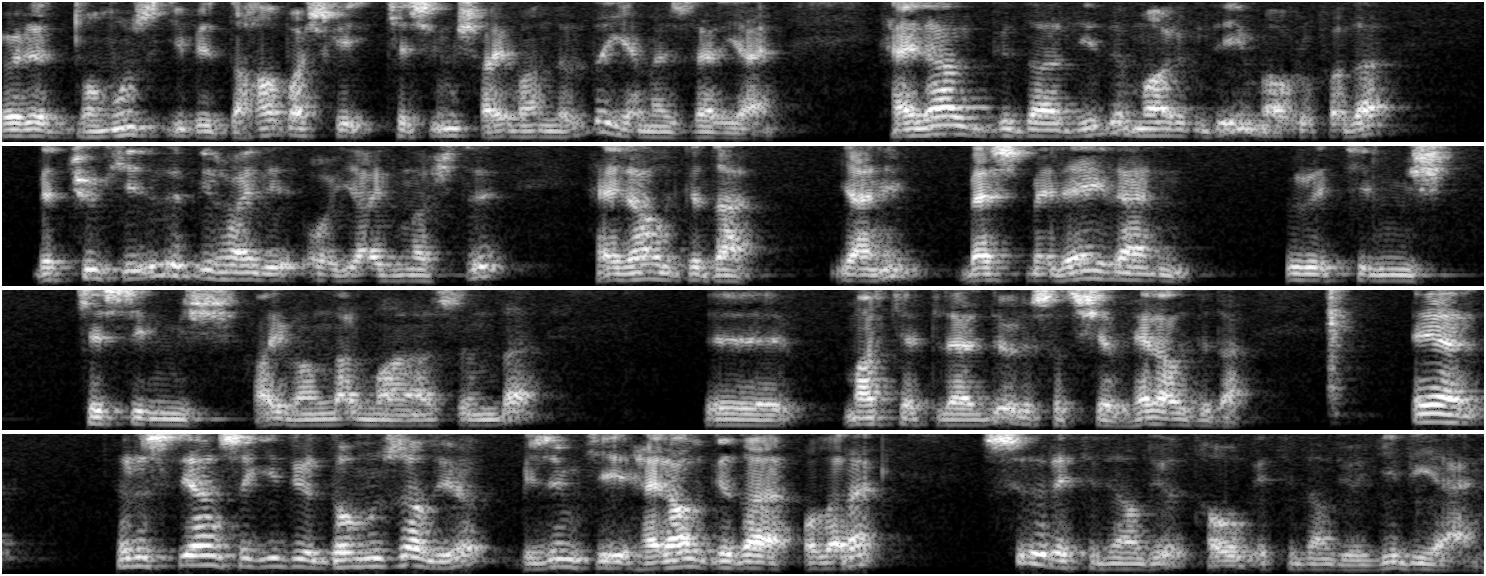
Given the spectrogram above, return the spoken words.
öyle domuz gibi daha başka kesilmiş hayvanları da yemezler yani. Helal gıda diye de malum değil mi Avrupa'da ve Türkiye'de de bir hayli o yaygınlaştı. Helal gıda yani besmele ile üretilmiş, kesilmiş hayvanlar manasında e, marketlerde öyle satış yapıyor. Helal gıda. Eğer Hristiyansa gidiyor domuzu alıyor. Bizimki helal gıda olarak Sığır etini alıyor, tavuk etini alıyor gibi yani.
